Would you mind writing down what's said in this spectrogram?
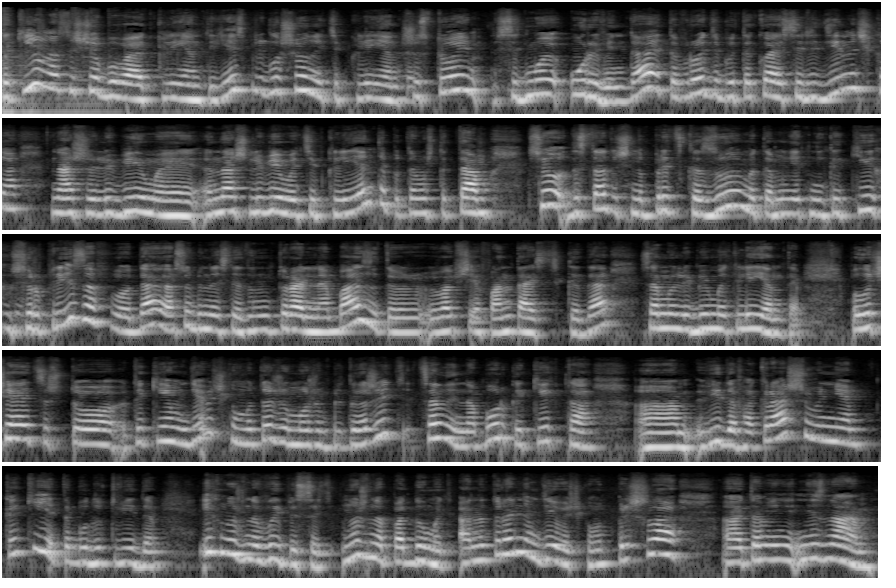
Какие у нас еще бывают клиенты? Есть приглашенный тип клиента, шестой, седьмой уровень, да, это вроде бы такая серединочка, наш любимый, наш любимый тип клиента, потому что там все достаточно предсказуемо, там нет никаких сюрпризов, да, особенно если это натуральная база, это вообще фантастика, да, самые любимые клиенты. Получается, что таким девочкам мы тоже можем предложить целый набор каких-то э, видов окрашивания. Какие это будут виды? Их нужно выписать, нужно подумать, а натуральным девочкам. Вот пришла, а, там, не, не знаю,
